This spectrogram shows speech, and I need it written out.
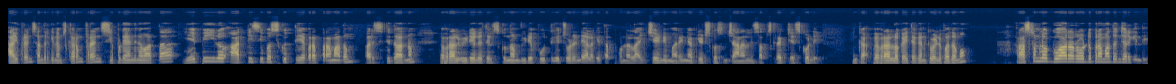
హాయ్ ఫ్రెండ్స్ అందరికీ నమస్కారం. ఫ్రెండ్స్ ఇప్పుడే అందిన వార్త ఏపీలో ఆర్టీసీ బస్సుకు తీవ్ర ప్రమాదం పరిస్థితి దారుణం. వివరాలు వీడియోలో తెలుసుకుందాం. వీడియో పూర్తిగా చూడండి. అలాగే తప్పకుండా లైక్ చేయండి. మరిన్ని అప్డేట్స్ కోసం ఛానల్ని సబ్స్క్రైబ్ చేసుకోండి. ఇంకా వివరాల్లోకి అయితే కనుక వెళ్ళిపోదాము. రాష్ట్రంలో ఘోర రోడ్డు ప్రమాదం జరిగింది.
